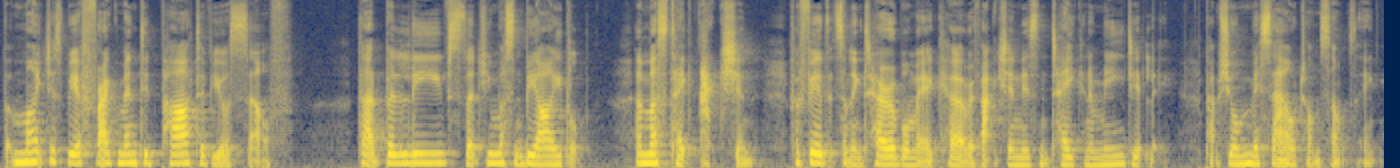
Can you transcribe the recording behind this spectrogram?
but might just be a fragmented part of yourself that believes that you mustn't be idle and must take action for fear that something terrible may occur if action isn't taken immediately. Perhaps you'll miss out on something.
